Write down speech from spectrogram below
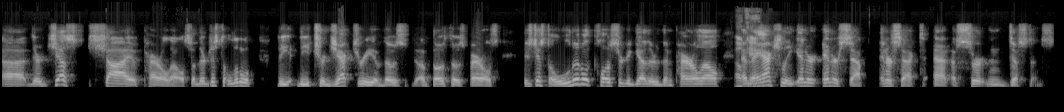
Uh, they're just shy of parallel, so they're just a little. The the trajectory of those of both those barrels is just a little closer together than parallel, okay. and they actually inter- intercept intersect at a certain distance.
